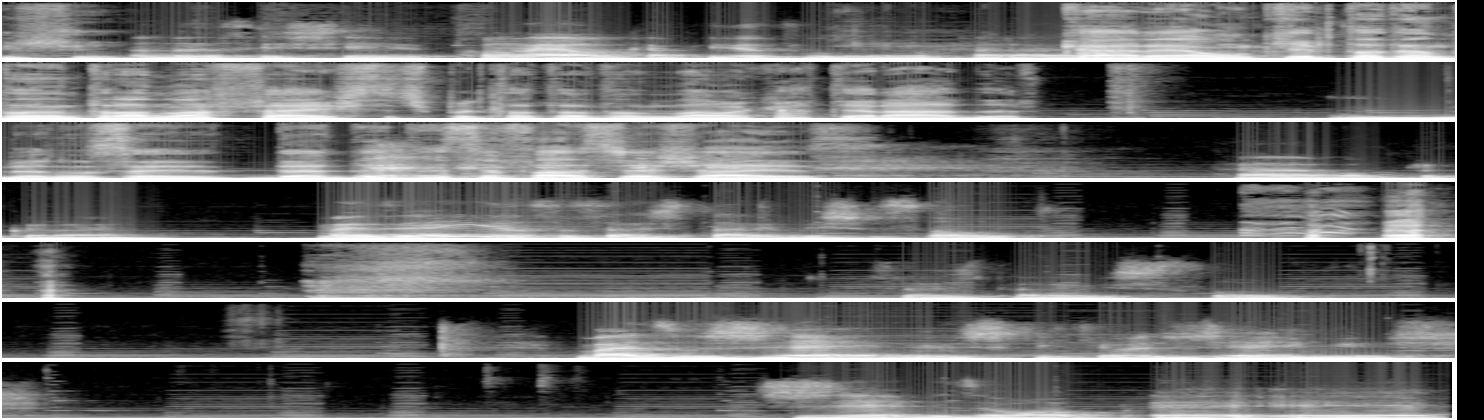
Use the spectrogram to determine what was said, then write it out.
Enfim. Eu não assisti. Qual é o capítulo? Para... Cara, é um que ele tá tentando entrar numa festa. Tipo, ele tá tentando dar uma carteirada. Hum, Eu não sei. Deve, deve ser fácil de achar isso. tá, vou procurar. Mas é isso, Sagitário é bicho solto. Sagitário é bicho solto. Mas os gêmeos, o que, que é os gêmeos? Gêmeos é, uma- é, é,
